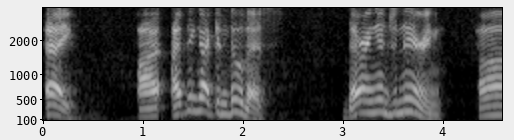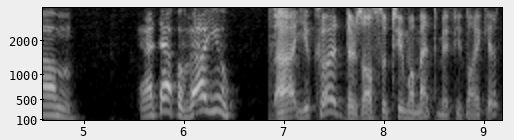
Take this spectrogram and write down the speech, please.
Hey, I I think I can do this. Daring engineering. Um, can I tap a value? Uh, you could. There's also two momentum if you'd like it.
